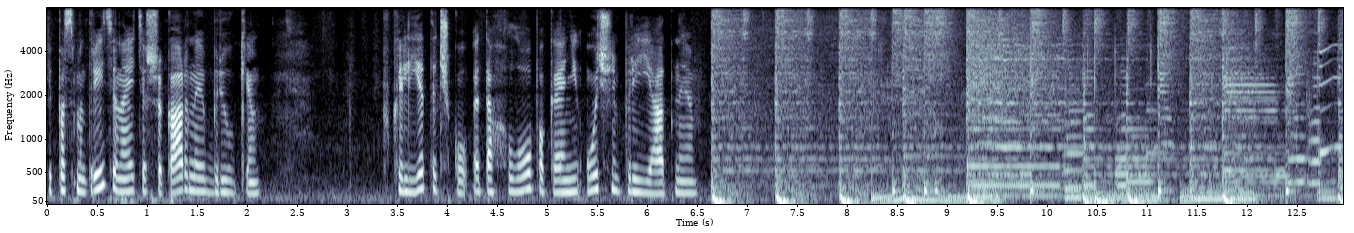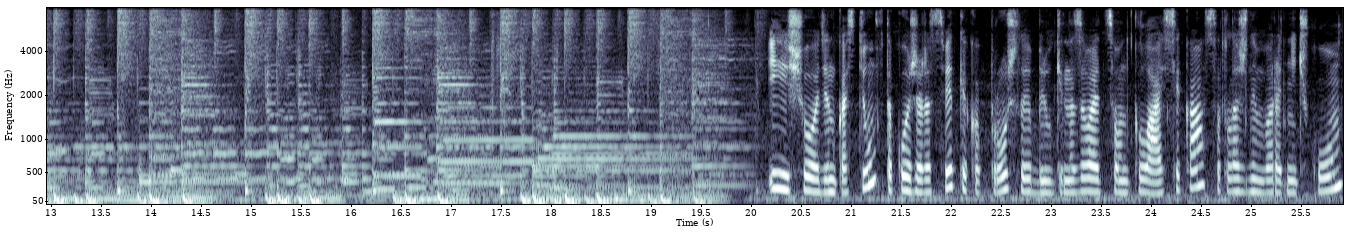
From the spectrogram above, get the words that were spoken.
И посмотрите на эти шикарные брюки. В клеточку. Это хлопок. И они очень приятные. И еще один костюм в такой же расцветке, как прошлые брюки. Называется он классика с отложным воротничком.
